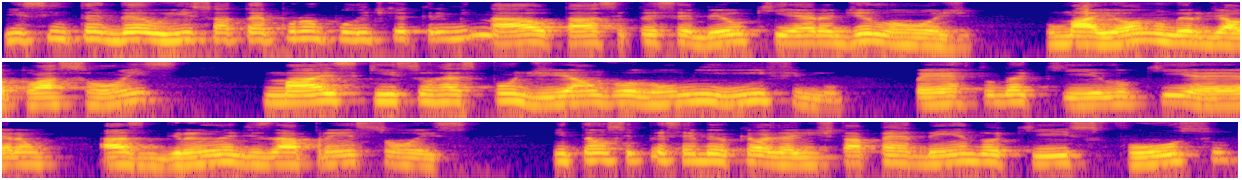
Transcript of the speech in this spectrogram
E se entendeu isso até por uma política criminal, tá? Se percebeu que era de longe o maior número de autuações mas que isso respondia a um volume ínfimo, perto daquilo que eram as grandes apreensões. Então se percebeu que, olha, a gente está perdendo aqui esforço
